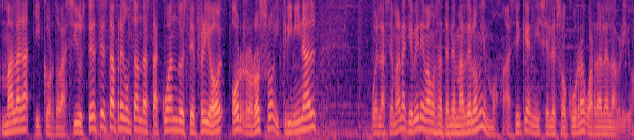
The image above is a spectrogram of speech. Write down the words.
Málaga y Córdoba. Si usted se está preguntando hasta cuándo este frío horroroso y criminal, pues la semana que viene vamos a tener más de lo mismo, así que ni se les ocurra guardarle el abrigo.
